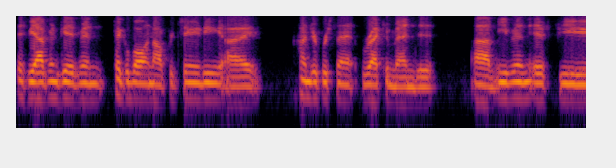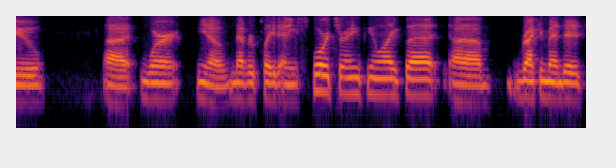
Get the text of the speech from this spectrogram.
if you haven't given pickleball an opportunity, I 100% recommend it. Um, even if you uh, weren't, you know, never played any sports or anything like that, um, recommend it. It's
